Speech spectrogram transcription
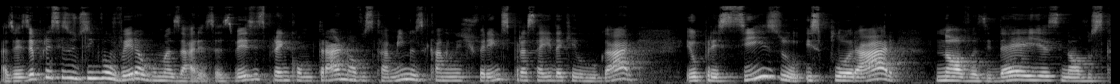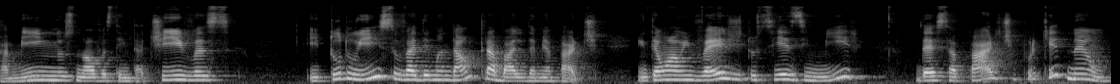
Às vezes eu preciso desenvolver algumas áreas, às vezes para encontrar novos caminhos e caminhos diferentes para sair daquele lugar, eu preciso explorar novas ideias, novos caminhos, novas tentativas. E tudo isso vai demandar um trabalho da minha parte. Então, ao invés de tu se eximir dessa parte, por que não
